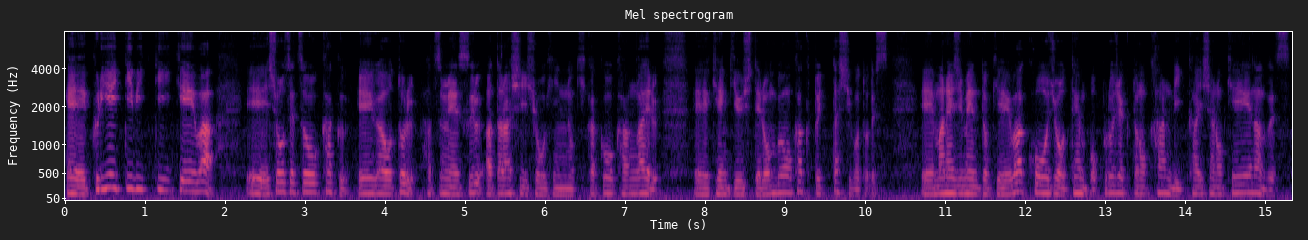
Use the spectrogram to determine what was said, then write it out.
え、クリエイティビティ系は、えー、小説を書く、映画を撮る、発明する、新しい商品の企画を考える、えー、研究して論文を書くといった仕事です。えー、マネジメント系は工場、店舗、プロジェクトの管理、会社の経営などです。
